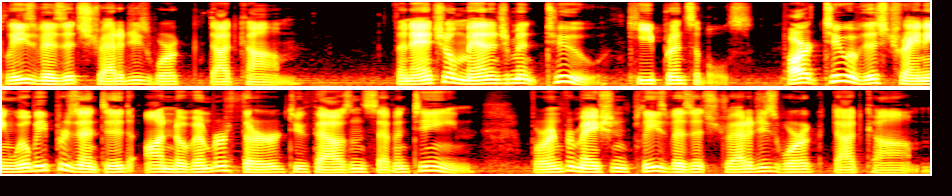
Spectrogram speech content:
please visit strategieswork.com. Financial Management 2 Key Principles. Part 2 of this training will be presented on November 3, 2017. For information, please visit strategieswork.com.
